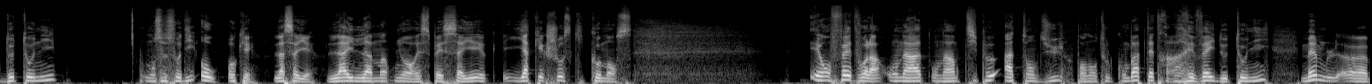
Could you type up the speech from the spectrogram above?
de Tony on se soit dit, oh, ok, là ça y est, là il l'a maintenu en respect, ça y est, il y a quelque chose qui commence. Et en fait, voilà, on a, un petit peu attendu pendant tout le combat, peut-être un réveil de Tony. Même euh,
